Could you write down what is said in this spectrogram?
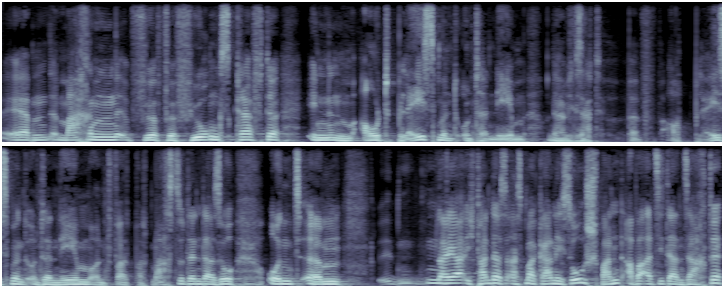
ähm, machen für, für Führungskräfte in einem Outplacement-Unternehmen. Und da habe ich gesagt, Outplacement-Unternehmen und was, was machst du denn da so? Und ähm, naja, ich fand das erstmal gar nicht so spannend, aber als sie dann sagte,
